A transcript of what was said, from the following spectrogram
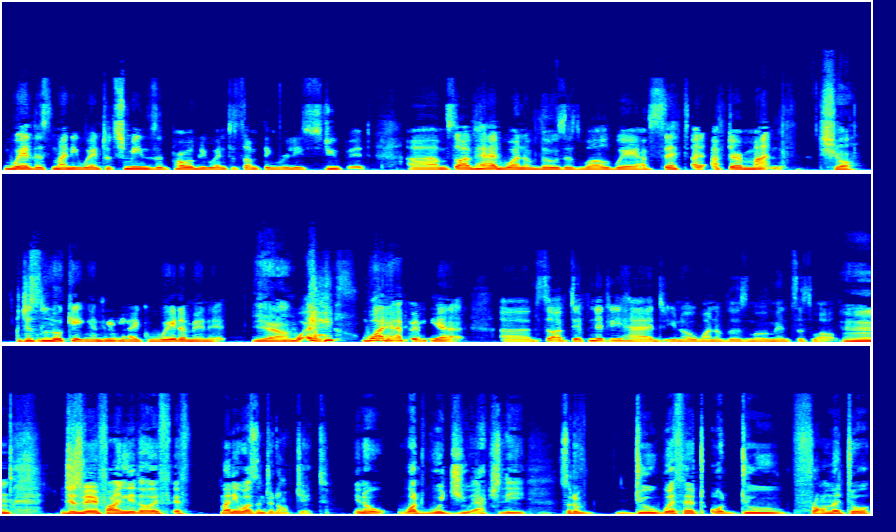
where this money went, which means it probably went to something really stupid. Um, so I've had one of those as well, where I've sat uh, after a month Sure. just looking and being like, wait a minute, Yeah. what, what happened here? Um, so I've definitely had, you know, one of those moments as well. Just very finally though, if, if money wasn't an object, you know, what would you actually sort of do with it or do from it or,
